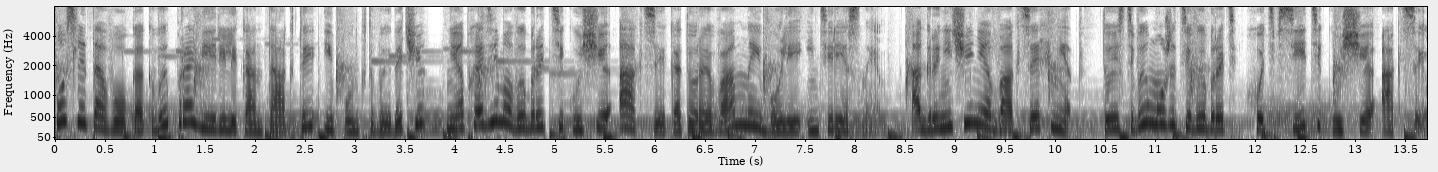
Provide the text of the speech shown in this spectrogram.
После того, как вы проверили контакты и пункт выдачи, необходимо выбрать текущие акции, которые вам наиболее интересны. Ограничения в акциях нет, то есть вы можете выбрать хоть все текущие акции.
